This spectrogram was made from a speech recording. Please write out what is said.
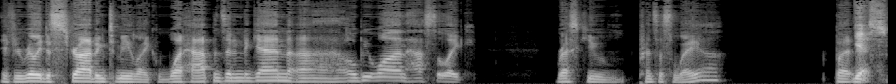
If you're really describing to me like what happens in it again, uh, Obi Wan has to like rescue Princess Leia, but yes,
